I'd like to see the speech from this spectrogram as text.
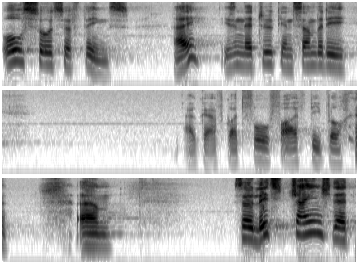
all sorts of things. Hey, isn't that true? Can somebody. Okay, I've got four or five people. um, so let's change that,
